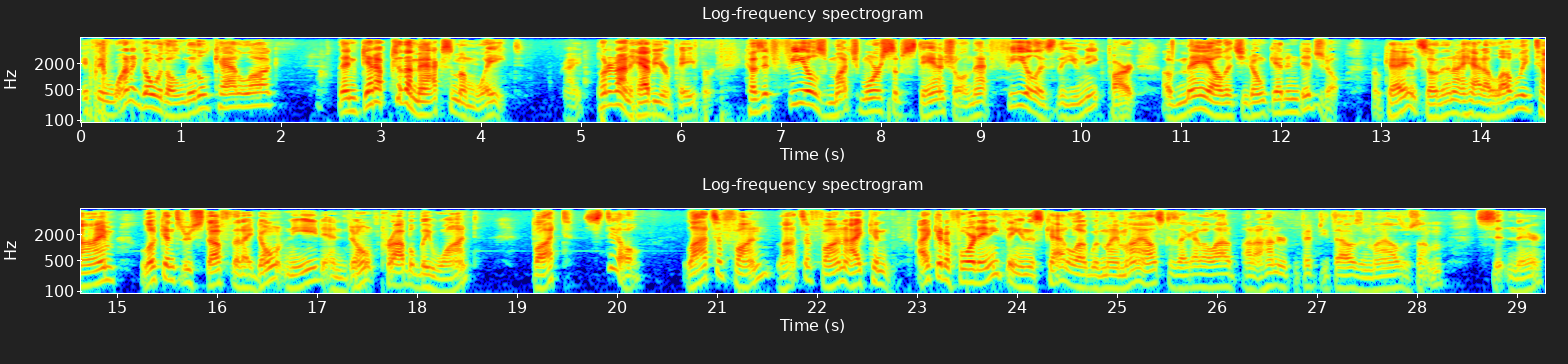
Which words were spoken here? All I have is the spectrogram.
if they want to go with a little catalog, then get up to the maximum weight, right? Put it on heavier paper because it feels much more substantial, and that feel is the unique part of mail that you don't get in digital. Okay, and so then I had a lovely time looking through stuff that I don't need and don't probably want, but still lots of fun, lots of fun. I can I could afford anything in this catalog with my miles because I got a lot of about 150,000 miles or something sitting there.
